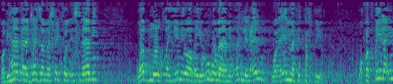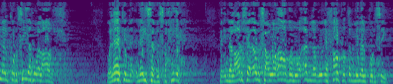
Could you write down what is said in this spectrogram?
وبهذا جزم شيخ الإسلام وابن القيم وغيرهما من أهل العلم وأئمة التحقيق وقد قيل إن الكرسي هو العرش ولكن ليس بصحيح فإن العرش أوسع وأعظم وأبلغ إحاطة من الكرسي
